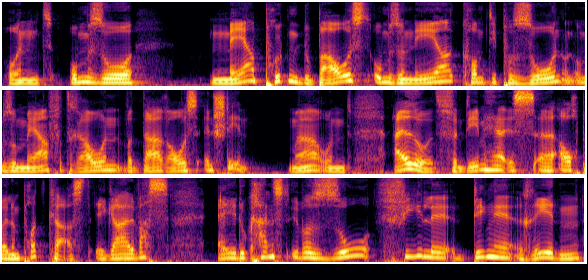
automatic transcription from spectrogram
Und umso mehr Brücken du baust, umso näher kommt die Person und umso mehr Vertrauen wird daraus entstehen. Ja, und also, von dem her ist äh, auch bei einem Podcast, egal was, ey, du kannst über so viele Dinge reden,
